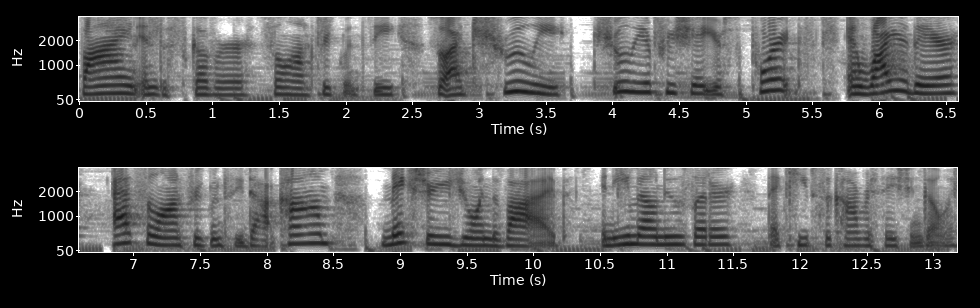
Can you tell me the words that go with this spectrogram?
find and discover Salon Frequency. So I truly, truly appreciate your support. And while you're there, at salonfrequency.com, make sure you join the Vibe, an email newsletter that keeps the conversation going.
